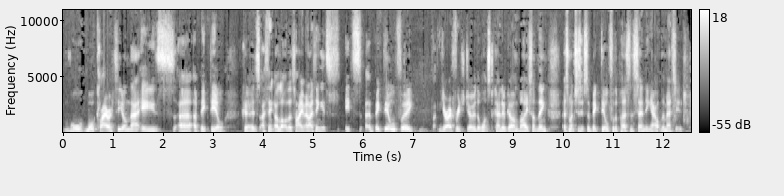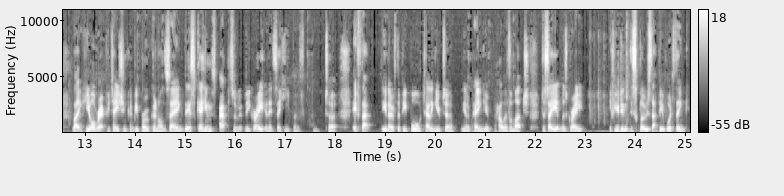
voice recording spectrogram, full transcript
more more clarity on that is uh, a big deal because I think a lot of the time, and I think it's it's a big deal for your average Joe that wants to kind of go and buy something, as much as it's a big deal for the person sending out the message. Like your reputation could be broken on saying this game's absolutely great, and it's a heap of. To, if that you know, if the people telling you to you know paying you however much to say it was great, if you didn't disclose that, people would think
